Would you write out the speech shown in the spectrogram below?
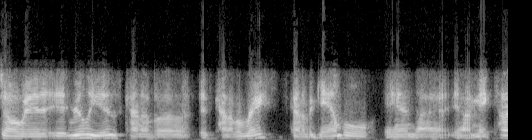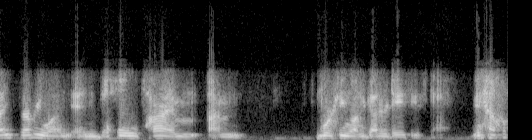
So it, it really is kind of a it's kind of a race, it's kind of a gamble, and uh, yeah, I make time for everyone, and the whole time I'm working on gutter daisy stuff you know,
